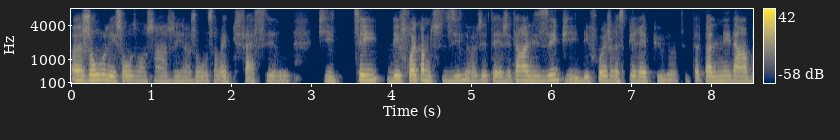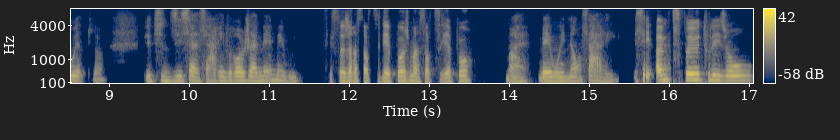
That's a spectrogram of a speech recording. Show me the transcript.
Un jour, les choses vont changer. Un jour, ça va être plus facile. Puis, tu sais, des fois, comme tu dis, j'étais, j'étais enlisée, puis des fois, je respirais plus. Tu as le nez dans la boîte. Là. Puis tu te dis, ça n'arrivera jamais, mais oui. C'est ça, j'en sortirai pas, je m'en sortirai pas. Oui, mais oui, non, ça arrive. C'est un petit peu tous les jours,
